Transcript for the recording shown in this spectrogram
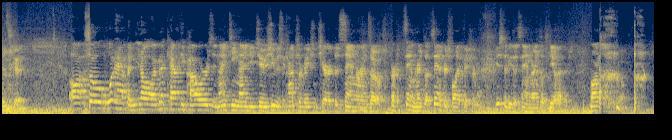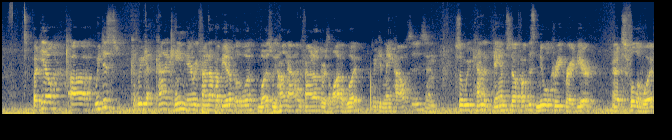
It's good. Uh, so what happened? You know, I met Kathy Powers in 1992. She was the conservation chair at the San Lorenzo, or San Lorenzo, Santa Cruz Fly Fishermen. Used to be the San Lorenzo Steelheaders, long time ago. But you know, uh, we just we kind of came here. We found out how beautiful it wa- was. We hung out. We found out there was a lot of wood. We could make houses, and so we kind of dammed stuff up. This Newell Creek right here, uh, it's full of wood.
